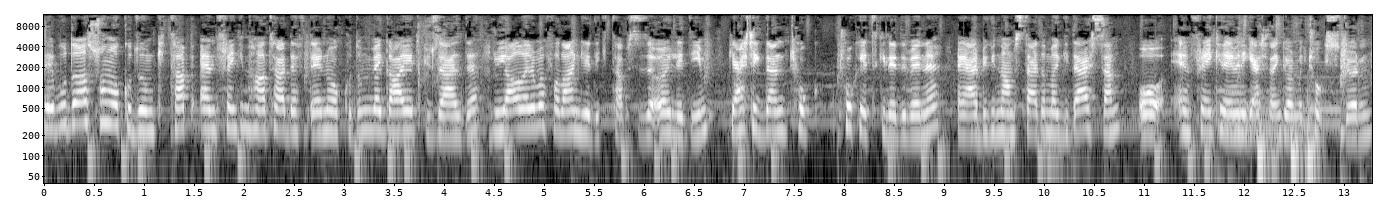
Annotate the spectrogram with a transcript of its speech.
Ve bu da son okuduğum kitap. Anne Frank'in hatıra defterini okudum ve gayet güzeldi. Rüyalarıma falan girdi kitap size öyle diyeyim. Gerçekten çok çok etkiledi beni. Eğer bir gün Amsterdam'a gidersem o Anne Frank'in evini gerçekten görmek çok istiyorum.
